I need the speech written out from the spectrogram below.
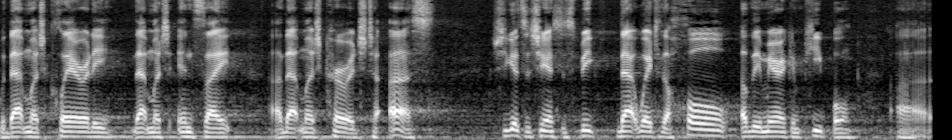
with that much clarity, that much insight, uh, that much courage to us. She gets a chance to speak that way to the whole of the American people uh,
